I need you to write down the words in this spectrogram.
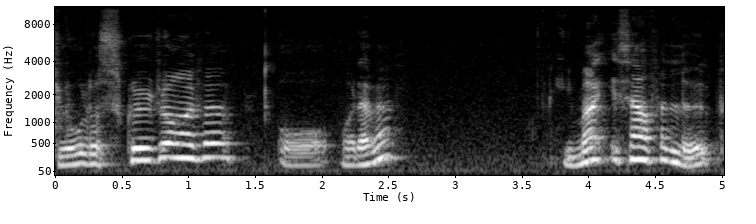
jeweler's screwdriver or whatever. You make yourself a loop.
